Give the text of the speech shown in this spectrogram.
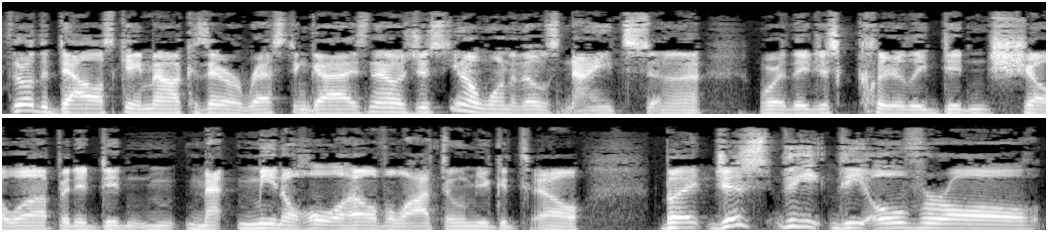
throw the Dallas game out because they were resting guys. That was just you know one of those nights uh, where they just clearly didn't show up, and it didn't ma- mean a whole hell of a lot to them. You could tell, but just the the overall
